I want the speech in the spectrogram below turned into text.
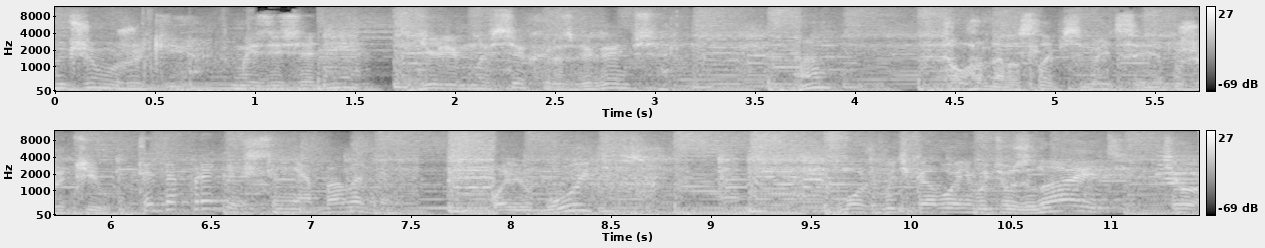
Ну что, мужики, мы здесь одни, делим на всех и разбегаемся. А? Да ладно, расслабься, бойцы, я пошутил. Ты допрыгаешься, не балады. Полюбуйтесь. Может быть, кого-нибудь узнаете? Чего?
